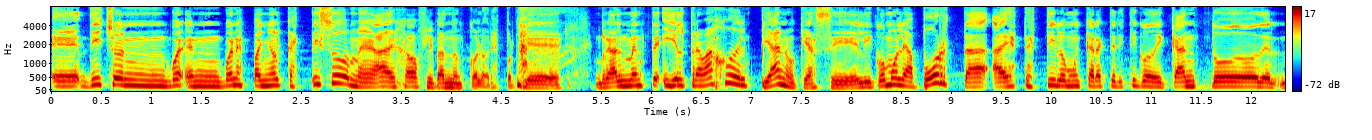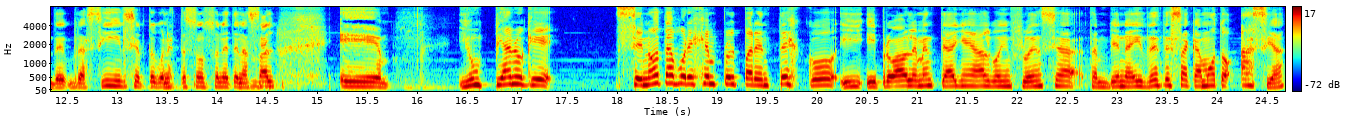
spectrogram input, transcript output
eh, dicho en, bu- en buen español castizo, me ha dejado flipando en colores, porque realmente, y el trabajo del piano que hace él y cómo le aporta a este estilo muy característico de canto de, de Brasil, ¿cierto? Con este sonsonete nasal, eh, y un piano que se nota, por ejemplo, el parentesco y, y probablemente haya algo de influencia también ahí desde Sakamoto hacia,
